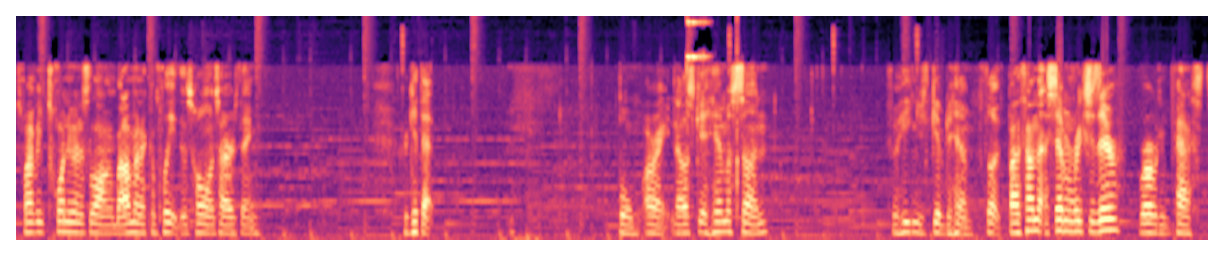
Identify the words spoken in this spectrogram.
This might be 20 minutes long, but I'm gonna complete this whole entire thing. Forget that. Boom. Alright, now let's get him a sun. So he can just give to him. So look, by the time that 7 reaches there, we're already past.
